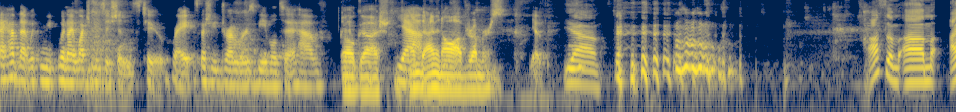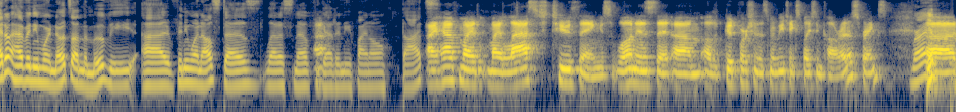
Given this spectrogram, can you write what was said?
I have that with me when I watch musicians too, right? Especially drummers, be able to have. Oh gosh, yeah, I'm, I'm in awe of drummers. Yep. Yeah. awesome. Um, I don't have any more notes on the movie. Uh, if anyone else does, let us know if you uh, got any final thoughts. I have my my last two things. One is that um, a good portion of this movie takes place in Colorado Springs. Right. Uh,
